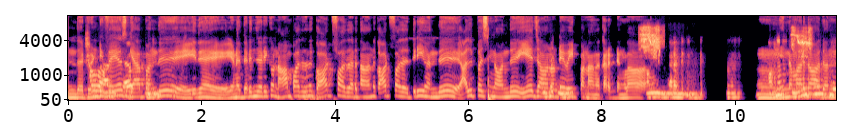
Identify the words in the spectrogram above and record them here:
இந்த டுவெண்ட்டி ஃபைவ் இயர்ஸ் கேப் வந்து இது எனக்கு தெரிஞ்ச வரைக்கும் நான் பார்த்தது வந்து காட் ஃபாதர் தான். வந்து காட் ஃபாதர் த்ரீ வந்து அல்பசினா வந்து ஏஜ் ஆகணும்ட்டே வெயிட் பண்ணாங்க. கரெக்ட்டுங்களா இந்த மாதிரி தான் அது வந்து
